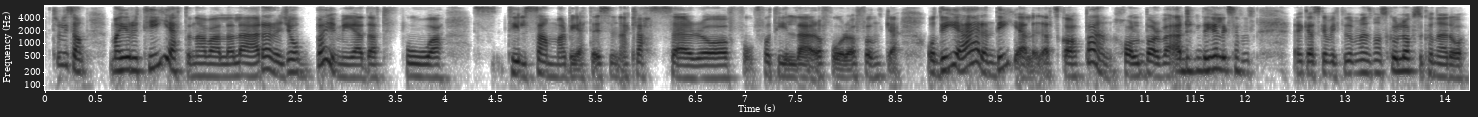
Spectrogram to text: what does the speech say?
Jag tror liksom majoriteten av alla lärare jobbar ju med att få till samarbete i sina klasser och få, få till det här och få det att funka. Och det är en del i att skapa en hållbar värld. Det är liksom ganska viktigt. Men man skulle också kunna då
